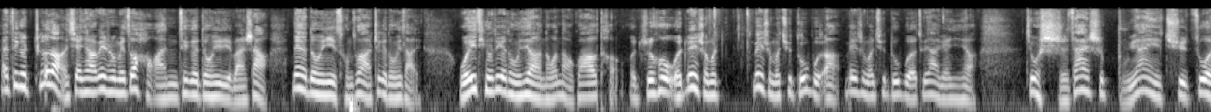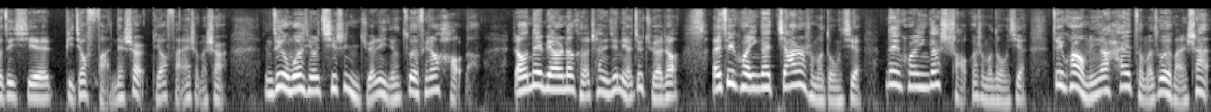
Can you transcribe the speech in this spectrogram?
哎，这个遮挡现象为什么没做好啊？你这个东西得完善，那个东西你重做啊？这个东西咋的？我一听这个东西啊，那我脑瓜子疼。我之后我为什么为什么去读博啊？为什么去读博？最大原因啊，就实在是不愿意去做这些比较烦的事儿，比较烦什么事儿？你这个模型其实你觉得已经做的非常好了。然后那边呢，可能产品经理就觉着，哎，这块应该加上什么东西，那块应该少个什么东西，这块我们应该还怎么做的完善？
